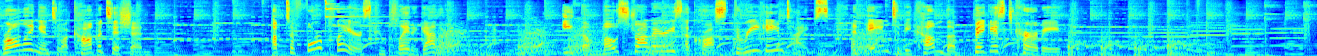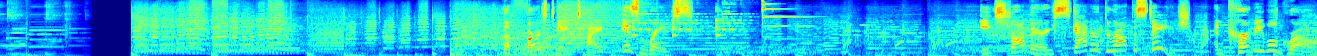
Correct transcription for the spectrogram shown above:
rolling into a competition. Up to four players can play together. Eat the most strawberries across three game types and aim to become the biggest Kirby. The first game type is Race. Eat strawberries scattered throughout the stage, and Kirby will grow.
